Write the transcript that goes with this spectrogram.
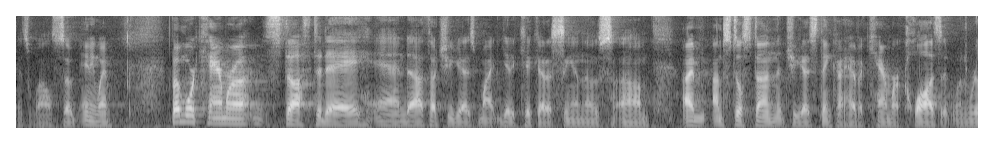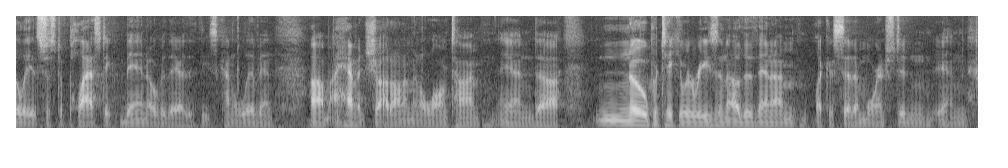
as well. So, anyway, but more camera stuff today, and uh, I thought you guys might get a kick out of seeing those. Um, I'm, I'm still stunned that you guys think I have a camera closet when really it's just a plastic bin over there that these kind of live in. Um, I haven't shot on them in a long time, and uh, no particular reason other than I'm, like I said, I'm more interested in, in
